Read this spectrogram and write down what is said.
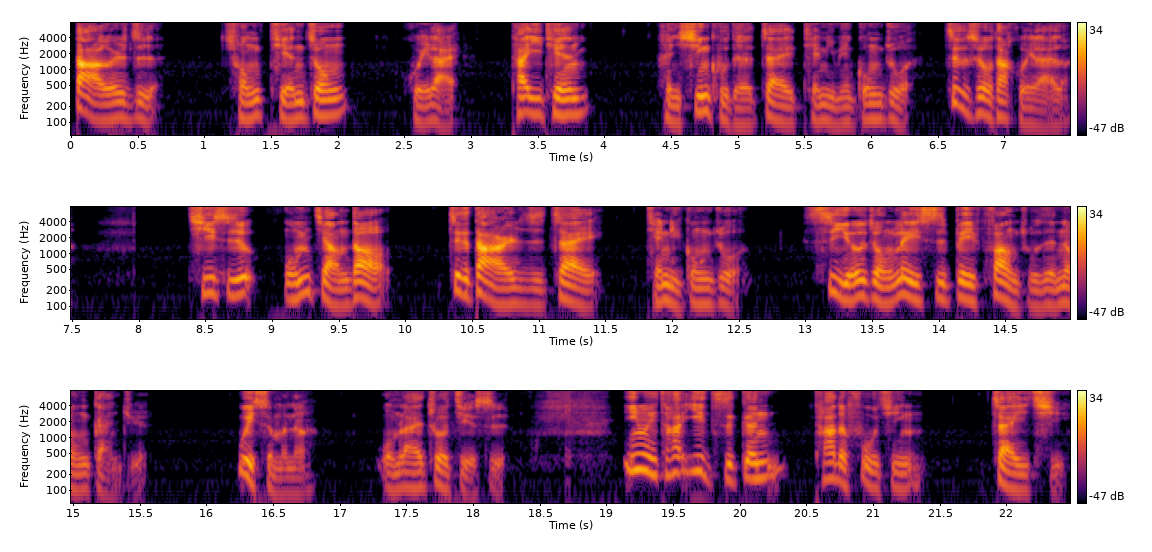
大儿子。从田中回来，他一天很辛苦的在田里面工作。这个时候他回来了。其实我们讲到这个大儿子在田里工作，是有一种类似被放逐的那种感觉。为什么呢？我们来做解释。因为他一直跟他的父亲在一起，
